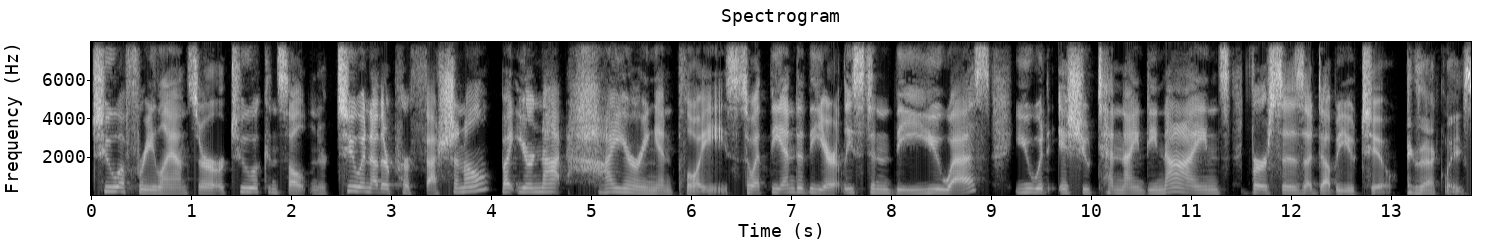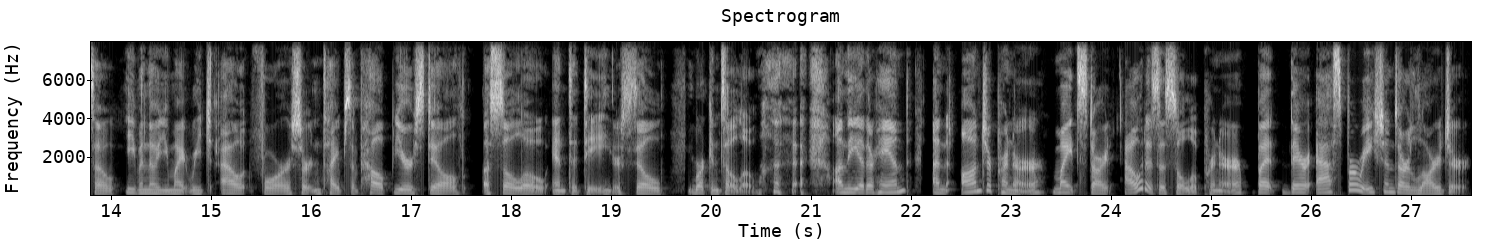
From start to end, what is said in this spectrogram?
to a freelancer or to a consultant or to another professional, but you're not hiring employees. So at the end of the year, at least in the US, you would issue 1099s versus a W 2. Exactly. So even though you might reach out for certain types of help, you're still a solo entity. You're still working solo. On the other hand, an entrepreneur might start out as a solopreneur, but their aspirations are larger.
